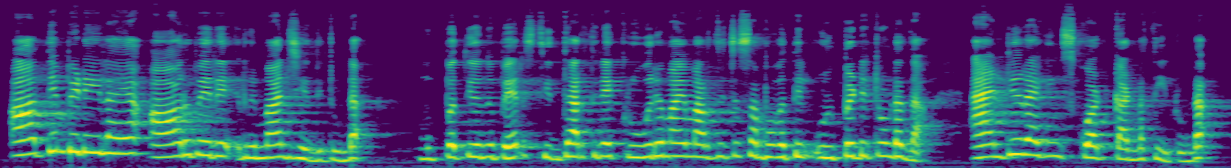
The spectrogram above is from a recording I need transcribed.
ആദ്യം പിടിയിലായ ആറുപേരെ റിമാൻഡ് ചെയ്തിട്ടുണ്ട്. മുപ്പത്തിയൊന്ന് പേർ സിദ്ധാർത്ഥിനെ ക്രൂരമായി മർദ്ദിച്ച സംഭവത്തിൽ ഉൾപ്പെട്ടിട്ടുണ്ടെന്ന് ആന്റി റാഗിംഗ് സ്ക്വാഡ് കണ്ടെത്തിയിട്ടുണ്ട്.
